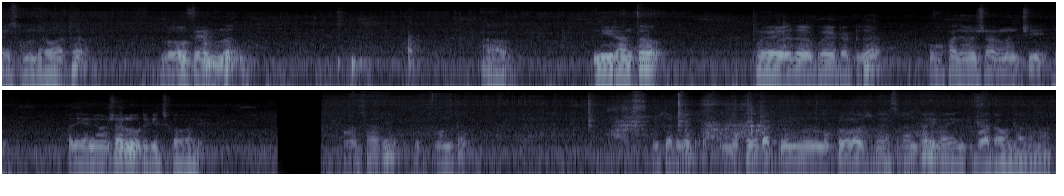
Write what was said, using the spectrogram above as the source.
వేసుకున్న తర్వాత లో ఫ్లేమ్లో నీరంతా పోయే పోయేటట్టుగా ఒక పది నిమిషాల నుంచి పదిహేను నిమిషాలు ఉడికించుకోవాలి. ఒకసారి తిప్పుకుంటూ ఈసారిగా ముక్కలు పట్టిన ముక్కల్లో వచ్చిన ఎసరంతా ఇలా ఇంకిపోతూ ఉండాలన్నమాట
